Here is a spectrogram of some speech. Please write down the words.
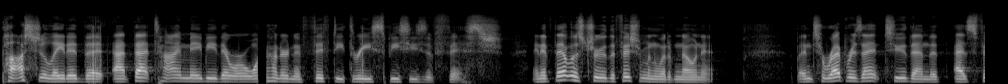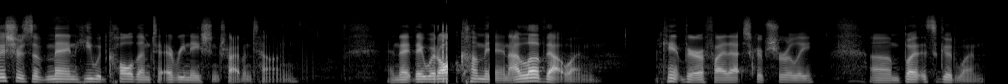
postulated that at that time maybe there were 153 species of fish. And if that was true, the fishermen would have known it and to represent to them that as fishers of men, he would call them to every nation, tribe, and tongue. And that they would all come in. I love that one. Can't verify that scripturally, um, but it's a good one.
